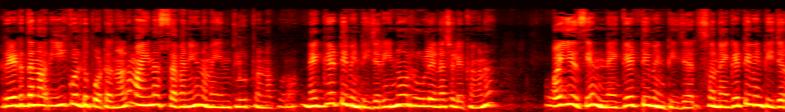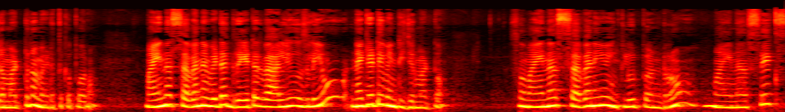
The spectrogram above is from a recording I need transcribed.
greater than or equal to போட்டதுனால மைனஸ் செவனையும் நம்ம இன்க்ளூட் பண்ண போகிறோம் நெகட்டிவ் இன்டீஜர் இன்னொரு ரூல் என்ன சொல்லியிருக்காங்கன்னா Y is a negative integer so negative இன்டீஜரை மட்டும் நம்ம எடுத்துக்க போகிறோம் மைனஸ் செவனை விட கிரேட்டர் வேல்யூஸ்லையும் நெகட்டிவ் இன்டீஜர் மட்டும். ஸோ மைனஸ் செவனையும் இன்க்ளூட் பண்ணுறோம் minus six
